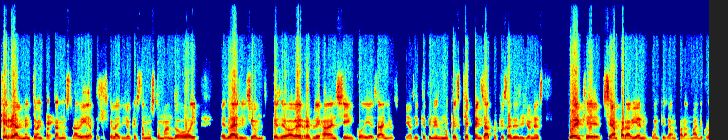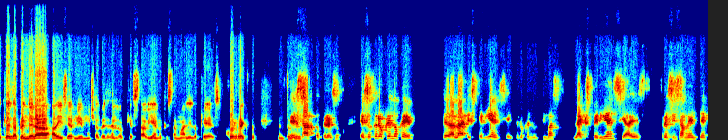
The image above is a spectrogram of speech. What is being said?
que realmente va a impactar nuestra vida, porque es que la decisión que estamos tomando hoy es la decisión que se va a ver reflejada en 5 o 10 años. Y así que tienes uno que es que pensar, porque esas decisiones pueden que sean para bien o pueden que sean para mal. Yo creo que es aprender a, a discernir muchas veces en lo que está bien, lo que está mal y lo que es correcto. Entonces, Exacto, pero eso, eso creo que es lo que te da la experiencia y creo que en últimas la experiencia es precisamente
